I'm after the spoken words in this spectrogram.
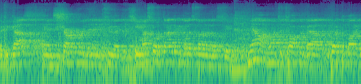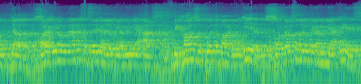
eficaz and sharper than any two-edged y sword. más cortante que toda espada de dos filos. Now I want to talk about what the Bible does. Ahora quiero hablarles acerca de lo que la Biblia hace. Because of what the Bible is, Por causa de lo que la Biblia es,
